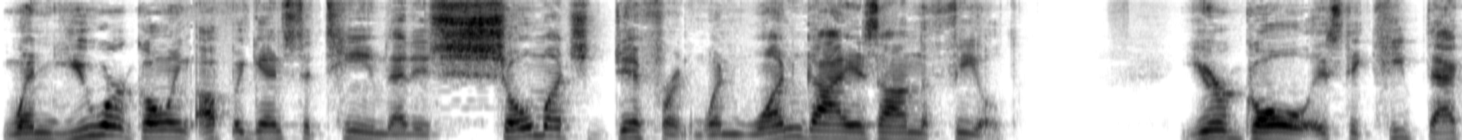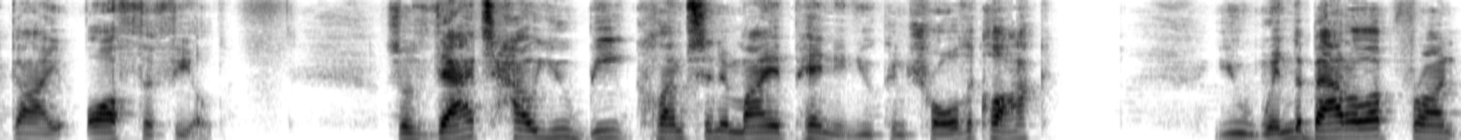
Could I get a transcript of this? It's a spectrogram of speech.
When you are going up against a team that is so much different when one guy is on the field, your goal is to keep that guy off the field. So that's how you beat Clemson, in my opinion. You control the clock, you win the battle up front,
